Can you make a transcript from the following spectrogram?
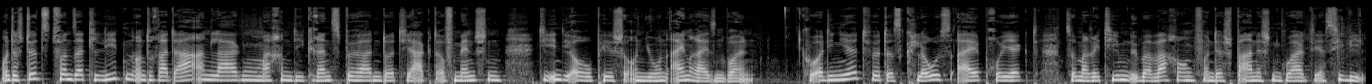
Unterstützt von Satelliten und Radaranlagen machen die Grenzbehörden dort Jagd auf Menschen, die in die Europäische Union einreisen wollen. Koordiniert wird das Close Eye Projekt zur maritimen Überwachung von der spanischen Guardia Civil.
